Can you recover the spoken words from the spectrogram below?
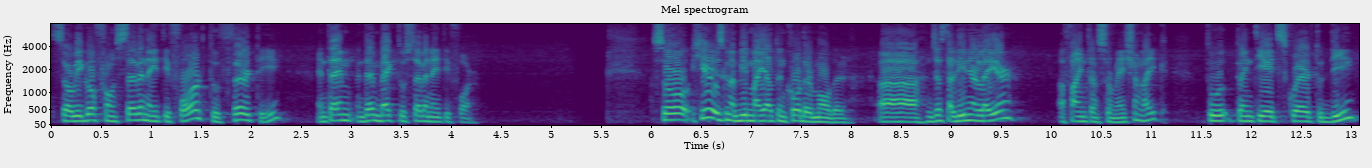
So we go from 784 to 30, and then, and then back to 784. So here is going to be my autoencoder model. Uh, just a linear layer, affine transformation like, to 28 squared to d,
